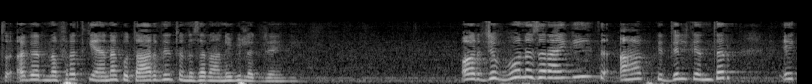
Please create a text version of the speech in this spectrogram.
تو اگر نفرت کی اینک اتار دیں تو نظر آنے بھی لگ جائیں گی۔ اور جب وہ نظر آئیں گی تو آپ کے دل کے اندر ایک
